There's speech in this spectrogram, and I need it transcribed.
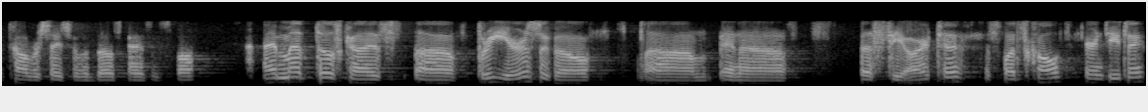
a conversation with those guys as well. I met those guys uh, three years ago um, in a Besti Arte is what it's called here in TJ.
